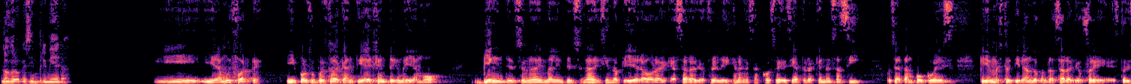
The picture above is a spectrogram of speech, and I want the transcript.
logró que se imprimiera. y era muy fuerte. Y por supuesto la cantidad de gente que me llamó bien intencionada y mal intencionada diciendo que ya era hora de que a Sara Joffre le dijeran esas cosas y decía, pero es que no es así. O sea, tampoco es que yo me estoy tirando contra Sara Joffre, estoy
